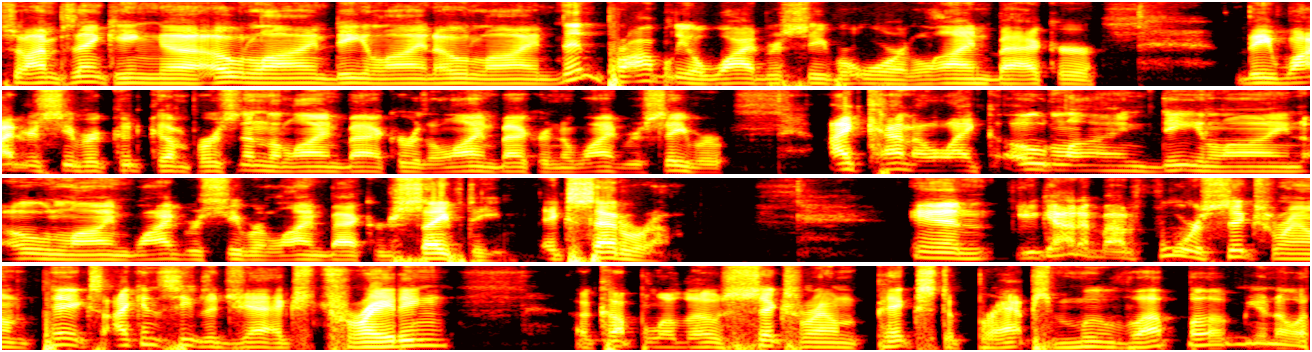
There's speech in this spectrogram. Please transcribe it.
So I'm thinking uh, O line, D line, O line, then probably a wide receiver or a linebacker the wide receiver could come first, then the linebacker, the linebacker, and the wide receiver. I kind of like O line, D line, O line, wide receiver, linebacker, safety, etc. And you got about four six round picks. I can see the Jags trading a couple of those six round picks to perhaps move up, uh, you know,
